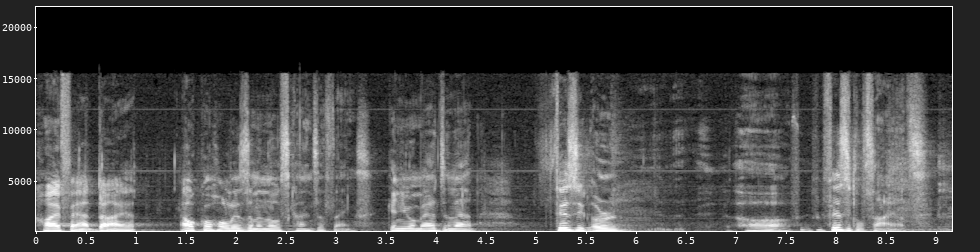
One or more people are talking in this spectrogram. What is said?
high fat diet, alcoholism, and those kinds of things. Can you imagine that? Physical, or, uh, physical science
